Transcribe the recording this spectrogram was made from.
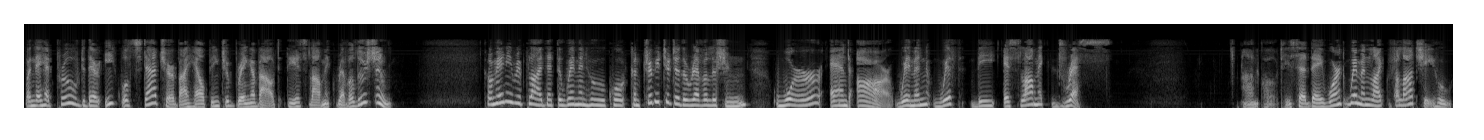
when they had proved their equal stature by helping to bring about the Islamic Revolution. Khomeini replied that the women who, quote, contributed to the revolution were and are women with the Islamic dress. Unquote. He said they weren't women like Fallaci who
